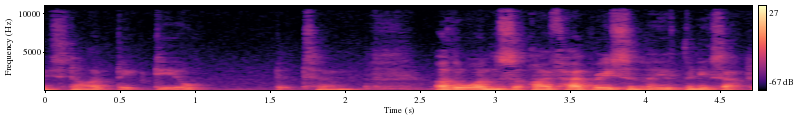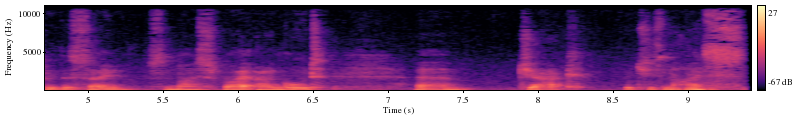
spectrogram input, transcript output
It's not a big deal, but um, other ones I've had recently have been exactly the same. It's a nice right angled um, jack, which is nice.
